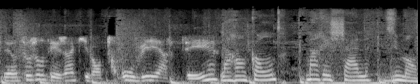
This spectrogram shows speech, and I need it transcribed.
il y aura toujours des gens qui vont trouver Arte. La rencontre, Maréchal Dumont.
